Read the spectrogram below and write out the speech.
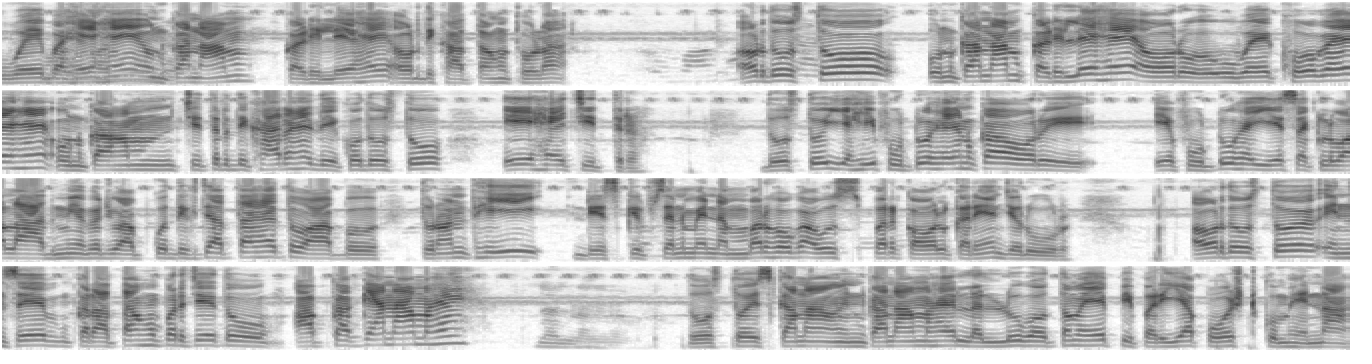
वे बहे हैं उनका नाम कढ़ले है और दिखाता हूँ थोड़ा। और दोस्तों उनका नाम कढ़ले है और वे खो गए हैं। उनका हम चित्र दिखा रहे हैं। देखो दोस्तों ये है चित्र। दोस्तों यही फ़ोटो है उनका और ये फ़ोटो है। ये शक्ल वाला आदमी अगर जो आपको दिख जाता है तो आप तुरंत ही डिस्क्रिप्शन में नंबर होगा उस पर कॉल करें ज़रूर। और दोस्तों इनसे कराता हूँ परिचय तो आपका क्या नाम है? दोस्तों इसका नाम इनका नाम है लल्लू गौतम ये पिपरिया पोस्ट कुम्हेना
